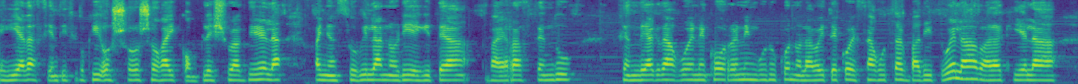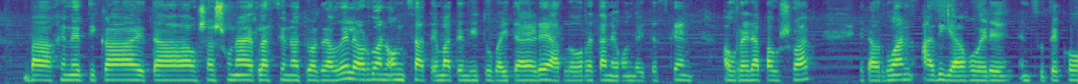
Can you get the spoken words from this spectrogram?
Egia da zientifikoki oso oso gai konplexuak direla, baina zubilan hori egitea ba errazten du jendeak dagoeneko horren inguruko nolabaiteko ezagutzak badituela, badakiela ba, genetika eta osasuna erlazionatuak daudela, orduan ontzat ematen ditu baita ere arlo horretan egon daitezken aurrera pausoak, eta orduan adiago ere entzuteko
